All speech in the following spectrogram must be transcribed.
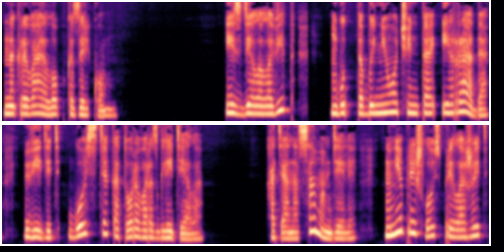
накрывая лоб козырьком. И сделала вид, будто бы не очень-то и рада видеть гостя, которого разглядела. Хотя на самом деле мне пришлось приложить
